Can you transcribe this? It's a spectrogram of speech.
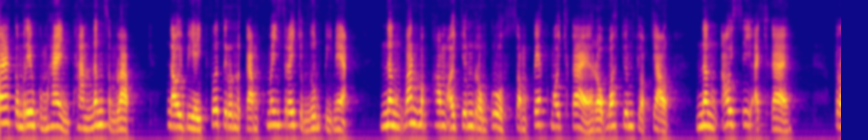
ការគំរាមកំហែងឋាននឹងសម្លាប់ដោយវាយធ្វើទារុណកម្មក្មេងស្រីចំនួន2នាក់និងបានបង្ខំឲ្យជនរងគ្រោះសំពះខ្មោចឆ្កែរបស់ជនជាប់ចោតនិងឲ្យស៊ីអាចឆ្កែប្រ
